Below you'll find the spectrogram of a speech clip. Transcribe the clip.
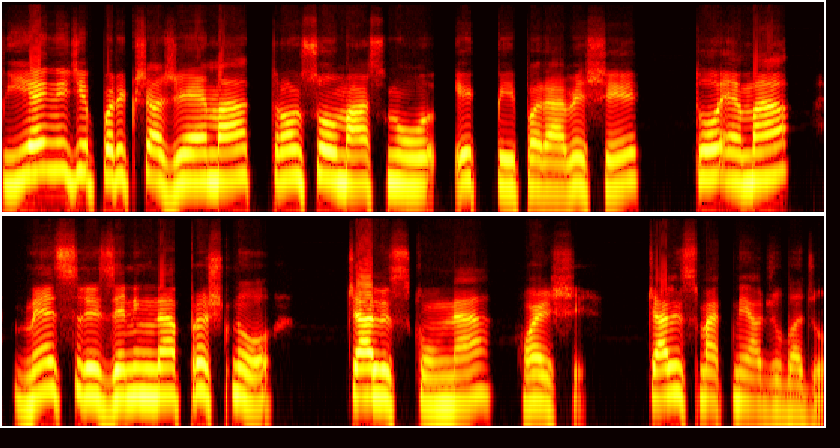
પીઆઈની જે પરીક્ષા છે, એમાં ત્રણસો માર્ક્સનું એક પેપર આવે છે, તો એમાં મેથ્સ રિઝનિંગના પ્રશ્નો ચાલીસ ગુણના હોય છે. ચાલીસ માર્કની આજુબાજુ.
